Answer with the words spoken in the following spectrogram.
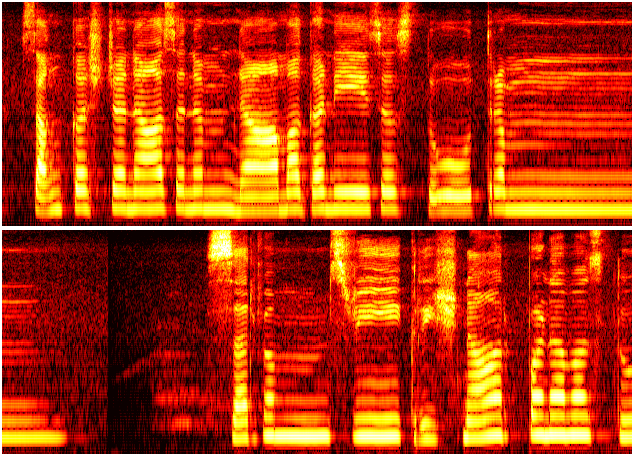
सङ्कष्टनाशनं नाम गणेशस्तोत्रम्। सर्वं श्रीकृष्णार्पणमस्तु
